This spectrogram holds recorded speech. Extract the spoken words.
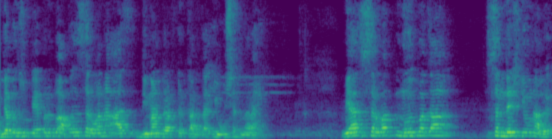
उद्या पण सुट्टी आहे परंतु आपण सर्वांना आज डिमांड ड्राफ्ट काढता येऊ शकणार आहे. मी आज सर्वात महत्त्वाचा संदेश घेऊन आलोय.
